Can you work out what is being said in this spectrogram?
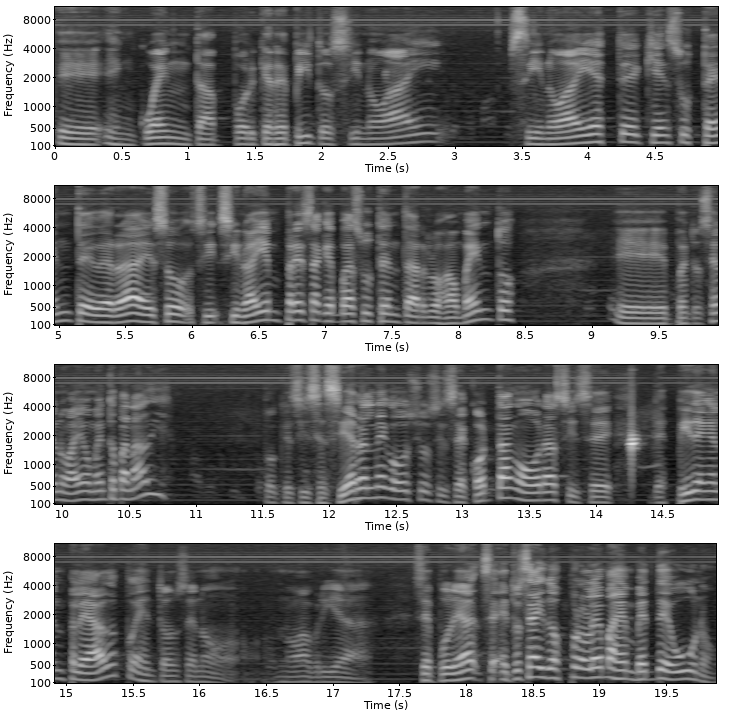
eh, en cuenta, porque repito, si no hay, si no hay este quien sustente, ¿verdad? Eso, si, si no hay empresa que pueda sustentar los aumentos, eh, pues entonces no hay aumento para nadie. Porque si se cierra el negocio, si se cortan horas, si se despiden empleados, pues entonces no, no habría... Se podría, entonces hay dos problemas en vez de uno.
